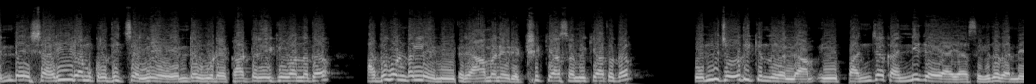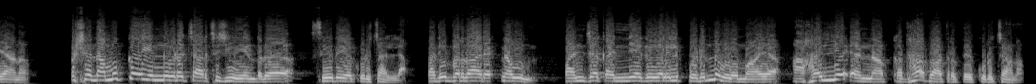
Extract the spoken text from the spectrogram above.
എന്റെ ശരീരം കൊതിച്ചല്ലേ എന്റെ കൂടെ കാട്ടിലേക്ക് വന്നത്? അതുകൊണ്ടല്ലേ നീ രാമനെ രക്ഷിക്കാൻ ശ്രമിക്കാത്തത്? എന്ന് ചോദിക്കുന്നതെല്ലാം ഈ പഞ്ചകന്യകയായ സീത തന്നെയാണ്. പക്ഷെ നമുക്ക് ഇന്നിവിടെ ചർച്ച ചെയ്യേണ്ടത് സീതയെ കുറിച്ചല്ല പതിവ്രത രത്നവും പഞ്ചകന്യകകളിൽ പെടുന്നവളുമായ അഹല്യ എന്ന കഥാപാത്രത്തെ കുറിച്ചാണ്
